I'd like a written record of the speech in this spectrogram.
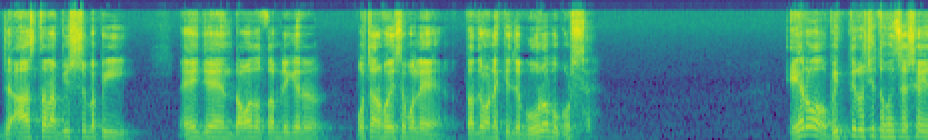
যে আজ তারা বিশ্বব্যাপী এই যে দাওয়াত তাবলিগের প্রচার হয়েছে বলে তাদের অনেকে যে গৌরবও করছে। এরও ভিত্তি রচিত হয়েছে সেই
